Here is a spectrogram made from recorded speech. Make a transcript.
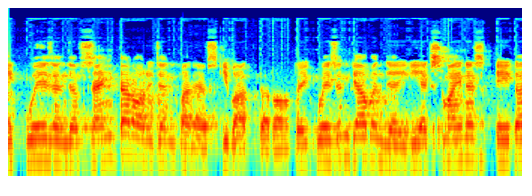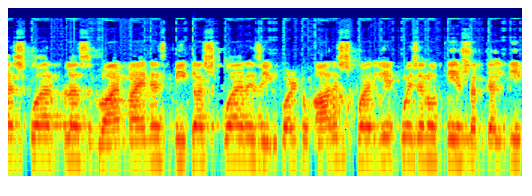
इक्वेशन जब सेंटर ओरिजिन पर है, उसकी बात कर रहा हूँ तो इक्वेशन क्या बन जाएगी? x माइनस ए का square plus y minus b का square is equal to r square ये इक्वेशन होती है सर्कल की।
